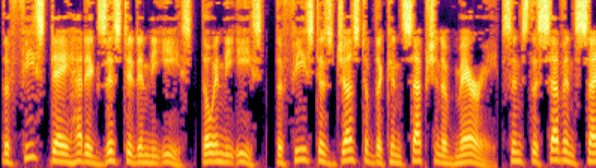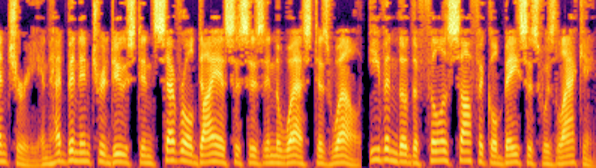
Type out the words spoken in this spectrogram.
The feast day had existed in the East though in the East, the feast is just of the conception of Mary since the 7th century and had been introduced in several dioceses in the West as well, even though the philosophical basis was lacking.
